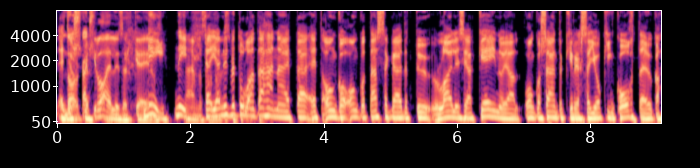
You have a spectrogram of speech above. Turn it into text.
Et No jos- kaikki jos- lailliset keinot. Niin, niin. Ja, ja nyt me tullaan tähän näin, että, että onko, onko tässä käytetty laillisia keinoja, onko sääntökirjassa jokin kohta, joka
